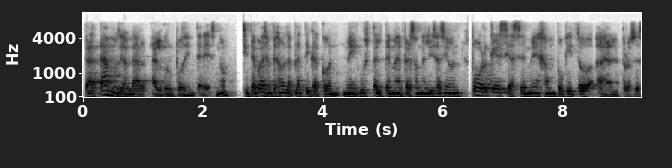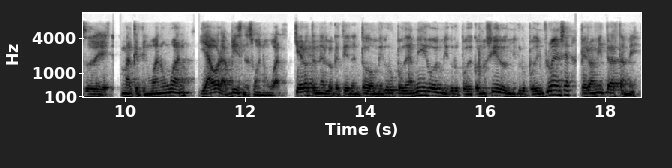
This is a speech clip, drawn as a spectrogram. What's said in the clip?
tratamos de hablar al grupo de interés, ¿no? Si te acuerdas, empezamos la plática con me gusta el tema de personalización porque se asemeja un poquito al proceso de marketing one-on-one y ahora business one-on-one. Quiero tener lo que tienen todo mi grupo de amigos, mi grupo de conocidos, mi grupo de influencia, pero a mí trátame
